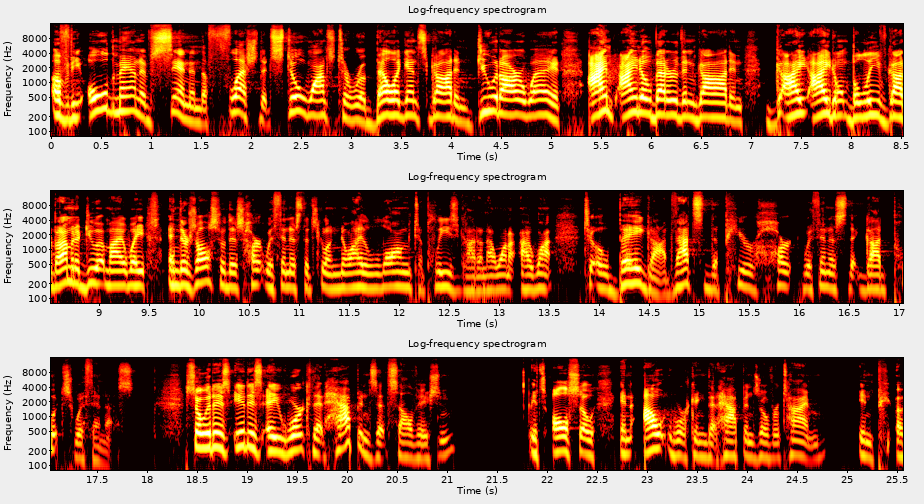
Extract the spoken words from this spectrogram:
of the old man of sin and the flesh that still wants to rebel against God and do it our way. And I'm, I know better than God, and I, I don't believe God, but I'm going to do it my way. And there's also this heart within us that's going, No, I long to please God, and I want, I want to obey God. That's the pure heart within us that God puts within us. So it is, it is a work that happens at salvation it's also an outworking that happens over time in, uh,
